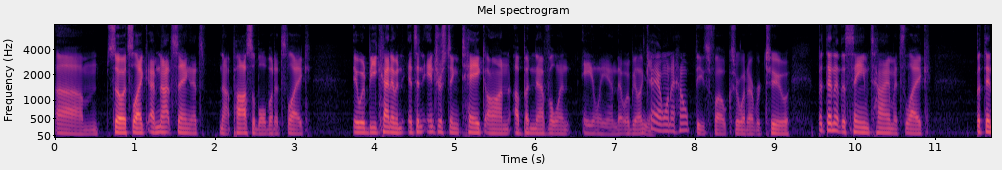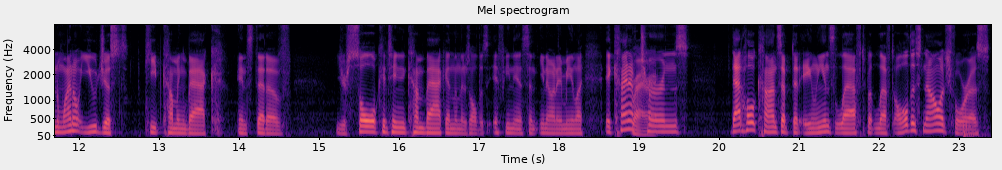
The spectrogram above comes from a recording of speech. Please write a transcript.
Um, so it's like i'm not saying that's not possible but it's like it would be kind of an it's an interesting take on a benevolent alien that would be like hey i want to help these folks or whatever too. But then at the same time it's like but then why don't you just keep coming back instead of your soul continue to come back and then there's all this iffiness and you know what I mean? Like it kind of Right, right. turns that whole concept that aliens left but left all this knowledge for us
